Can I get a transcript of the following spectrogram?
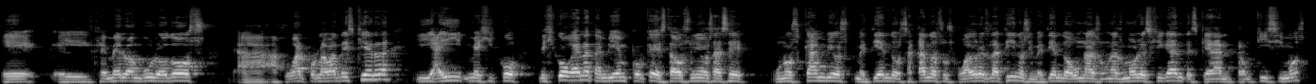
el gemelo Angulo 2, a, jugar por la banda izquierda y ahí México, México gana también porque Estados Unidos hace unos cambios metiendo, sacando a sus jugadores latinos y metiendo a unas, unas moles gigantes que eran tronquísimos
